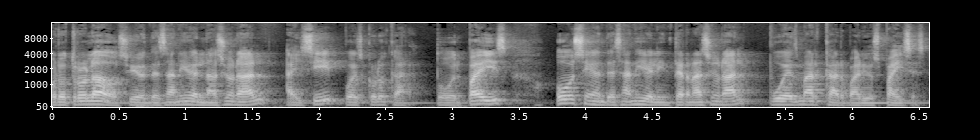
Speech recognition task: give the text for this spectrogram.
Por otro lado, si vendes a nivel nacional, ahí sí puedes colocar todo el país o si vendes a nivel internacional, puedes marcar varios países.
